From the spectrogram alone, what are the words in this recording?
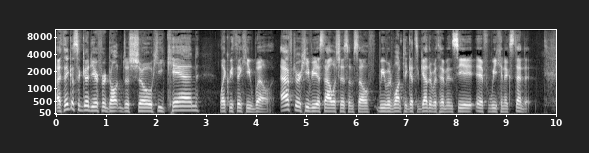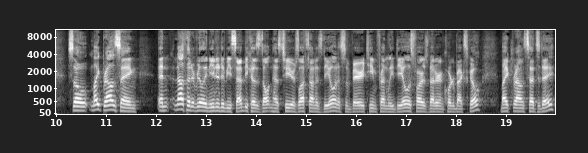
I think it's a good year for Dalton to show he can, like we think he will. After he reestablishes himself, we would want to get together with him and see if we can extend it. So Mike Brown saying, and not that it really needed to be said because Dalton has two years left on his deal, and it's a very team friendly deal as far as veteran quarterbacks go. Mike Brown said today,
